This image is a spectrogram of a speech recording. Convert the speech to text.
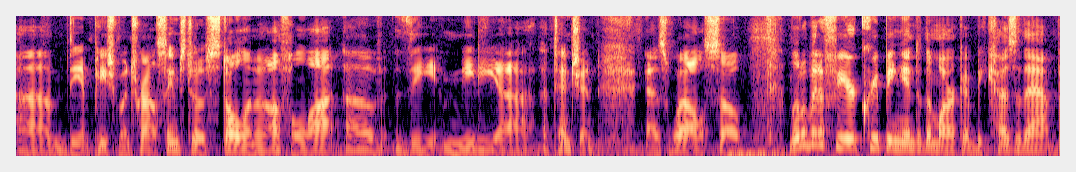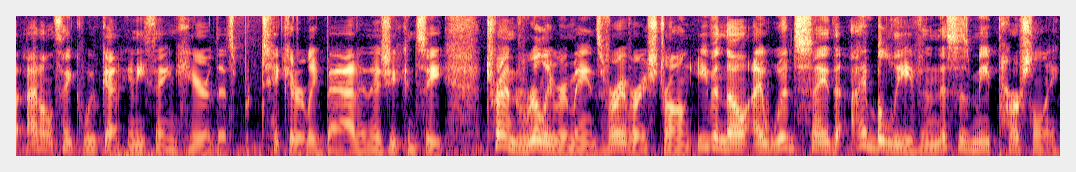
um, the impeachment trial seems to have stolen an awful lot of the media attention as well. So, a little bit of fear creeping into the market because of that, but I don't think we've got anything here that's particularly bad. And as you can see, trend really remains very, very strong, even though I would say that I believe, and this is me personally,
